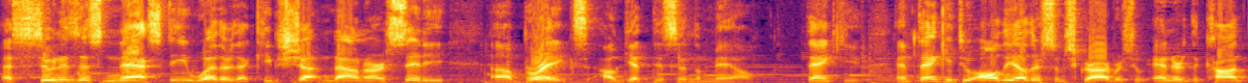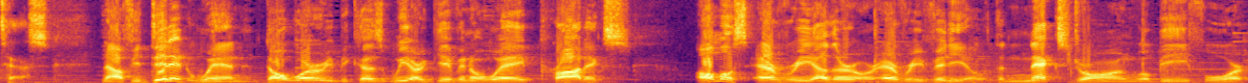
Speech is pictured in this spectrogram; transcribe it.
As soon as this nasty weather that keeps shutting down our city uh, breaks, I'll get this in the mail. Thank you. And thank you to all the other subscribers who entered the contest. Now, if you didn't win, don't worry because we are giving away products almost every other or every video. The next drawing will be for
